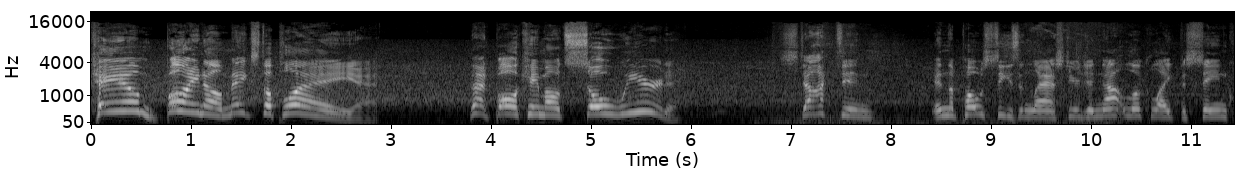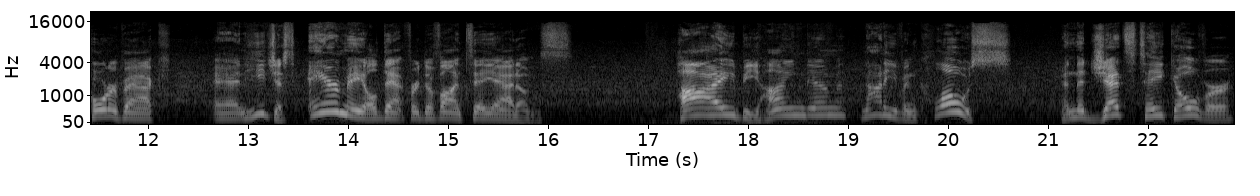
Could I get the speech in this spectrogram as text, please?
Cam Bynum makes the play. That ball came out so weird. Stockton in the postseason last year did not look like the same quarterback, and he just airmailed that for Davante Adams. High behind him, not even close. And the Jets take over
